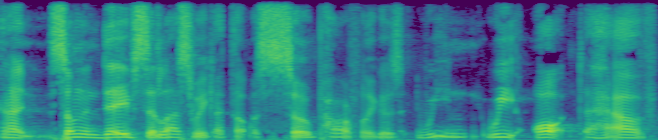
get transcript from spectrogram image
And I, something Dave said last week I thought was so powerful. He goes, we, we ought to have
